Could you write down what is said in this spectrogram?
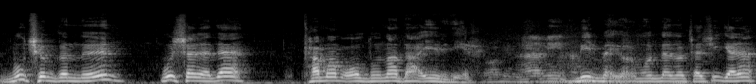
bu çılgınlığın bu senede tamam olduğuna dairdir. Amin. Bilmiyorum ondan ötesi gene.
